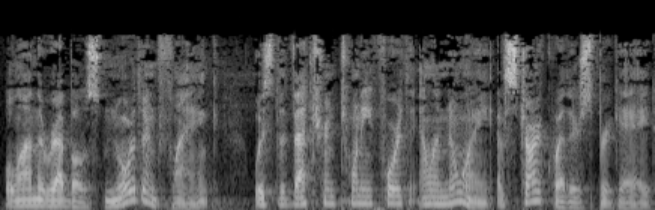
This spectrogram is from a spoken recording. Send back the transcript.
while on the rebels' northern flank was the veteran 24th Illinois of Starkweather's brigade,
